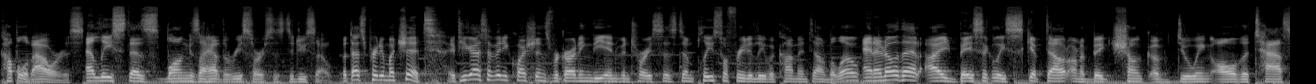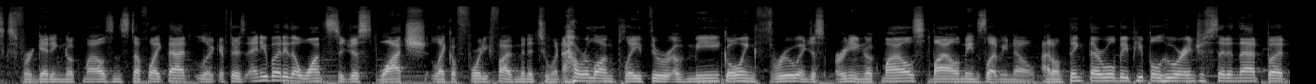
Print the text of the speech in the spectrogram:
couple of hours, at least as long as I have the resources to do so. But that's pretty much it. If you guys have any questions regarding the inventory system, please feel free to leave a comment down below. And I know that I basically skipped out on a big chunk of doing all the tasks for getting Nook miles and stuff like that. Look, if there's anybody that wants to just watch like a 45 minute to an hour long playthrough of me going through and just earning Nook miles, by all means, let me know. I don't think there will be people who are interested in that, but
